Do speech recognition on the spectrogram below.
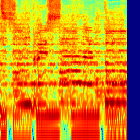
sonrisa de tu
